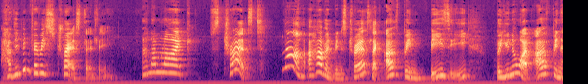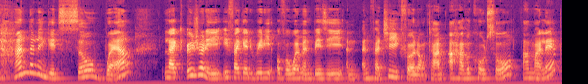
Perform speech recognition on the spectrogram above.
"Have you been very stressed lately?" And I'm like, "Stressed? No, I haven't been stressed. Like I've been busy, but you know what? I've been handling it so well." Like usually if I get really overwhelmed and busy and, and fatigued for a long time, I have a cold sore on my lip.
